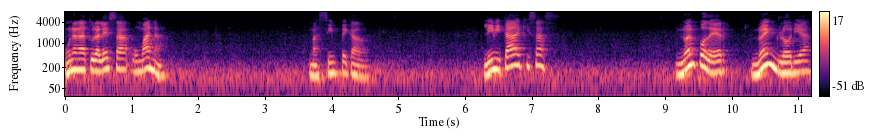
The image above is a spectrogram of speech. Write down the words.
Una naturaleza humana, mas sin pecado. Limitada quizás, no en poder, no en gloria,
